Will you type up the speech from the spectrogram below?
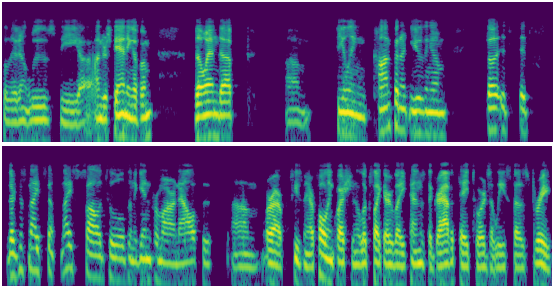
so they don't lose the uh, understanding of them. They'll end up um, feeling confident using them. So it's it's they're just nice, nice solid tools. And again, from our analysis, um, or our, excuse me, our polling question, it looks like everybody tends to gravitate towards at least those three.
